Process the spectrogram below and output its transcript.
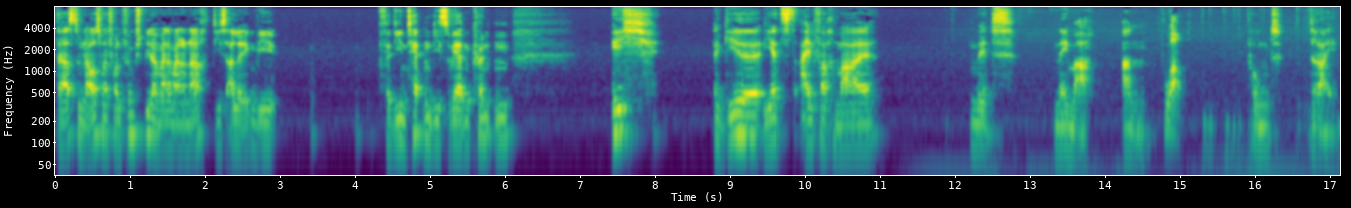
da hast du eine Auswahl von fünf Spielern, meiner Meinung nach, die es alle irgendwie verdient hätten, die es werden könnten. Ich gehe jetzt einfach mal mit Neymar an. Wow. Punkt 3.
